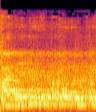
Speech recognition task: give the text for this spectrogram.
40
